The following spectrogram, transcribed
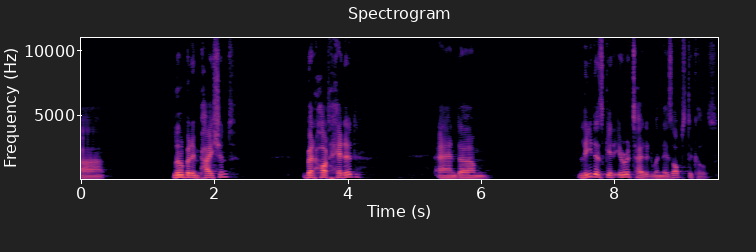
Uh, a little bit impatient, a bit hot headed, and um, leaders get irritated when there's obstacles,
